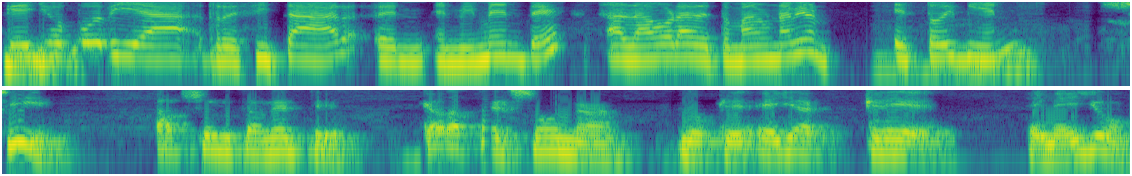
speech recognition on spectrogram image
que yo podía recitar en, en mi mente a la hora de tomar un avión. ¿Estoy bien? Sí, absolutamente. Cada persona, lo que ella cree en ello,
